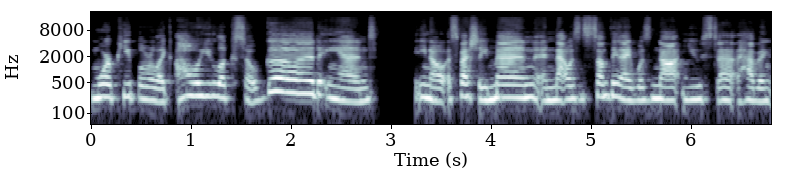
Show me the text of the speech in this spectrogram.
more people were like oh you look so good and you know especially men and that was something i was not used to having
